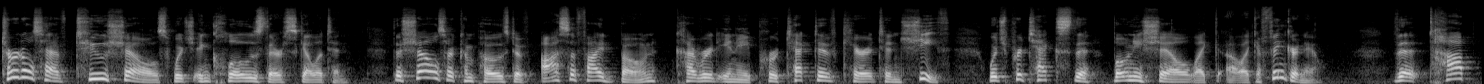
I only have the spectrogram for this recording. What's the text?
Turtles have two shells which enclose their skeleton. The shells are composed of ossified bone covered in a protective keratin sheath, which protects the bony shell like, uh, like a fingernail. The top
